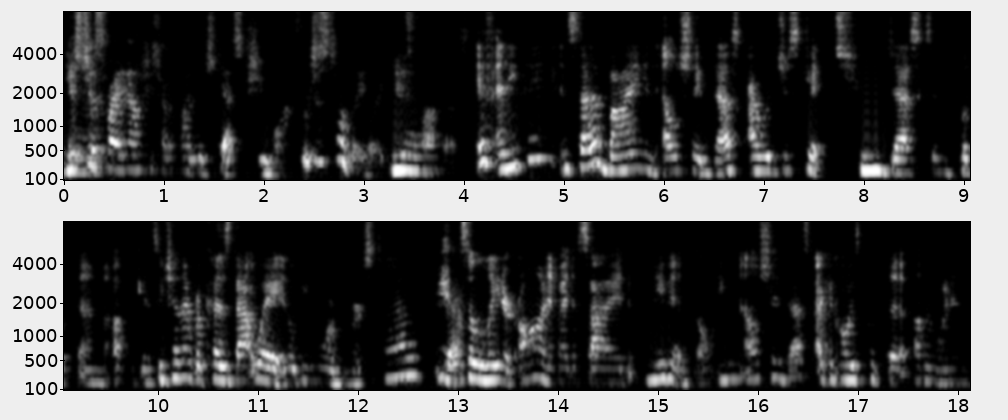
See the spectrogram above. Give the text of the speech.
It's just right now she's trying to find which desk she wants, which is totally like it's a Yeah. process. If anything, instead of buying an L-shaped desk, I would just get two desks and put them up against each other because that way it'll be more versatile. Yeah, So later on, if I decide maybe I don't need an L-shaped desk, I can always put the other one in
